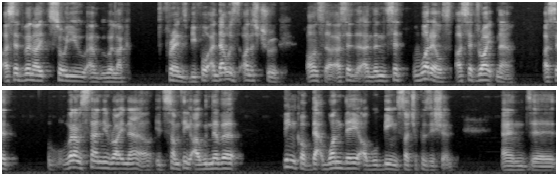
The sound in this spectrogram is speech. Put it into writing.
I said when I saw you and we were like friends before, and that was honest true answer. I said, and then he said, what else? I said right now. I said, where I'm standing right now, it's something I would never think of that one day I will be in such a position and uh,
